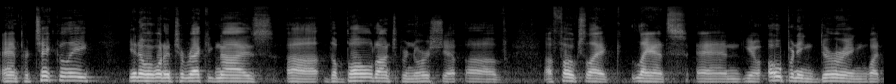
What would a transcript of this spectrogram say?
And particularly, you know, I wanted to recognize uh, the bold entrepreneurship of uh, folks like Lance and, you know, opening during what,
